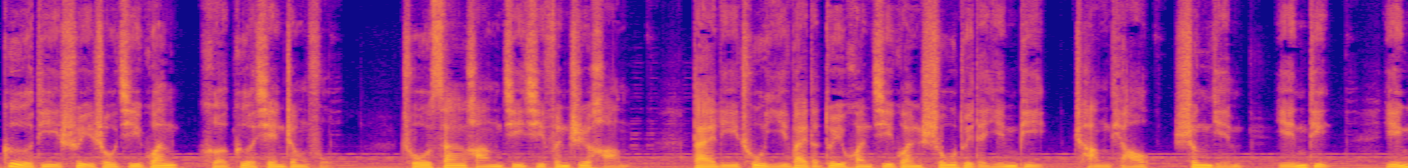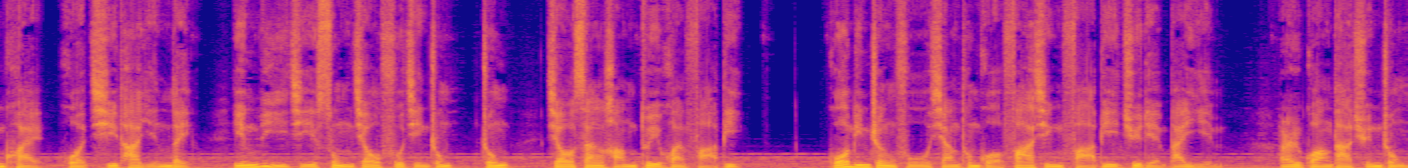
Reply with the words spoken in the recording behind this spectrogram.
各地税收机关和各县政府，除三行及其分支行、代理处以外的兑换机关收兑的银币、厂条、生银、银锭。银块或其他银类，应立即送交附近中中交三行兑换法币。国民政府想通过发行法币聚敛白银，而广大群众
